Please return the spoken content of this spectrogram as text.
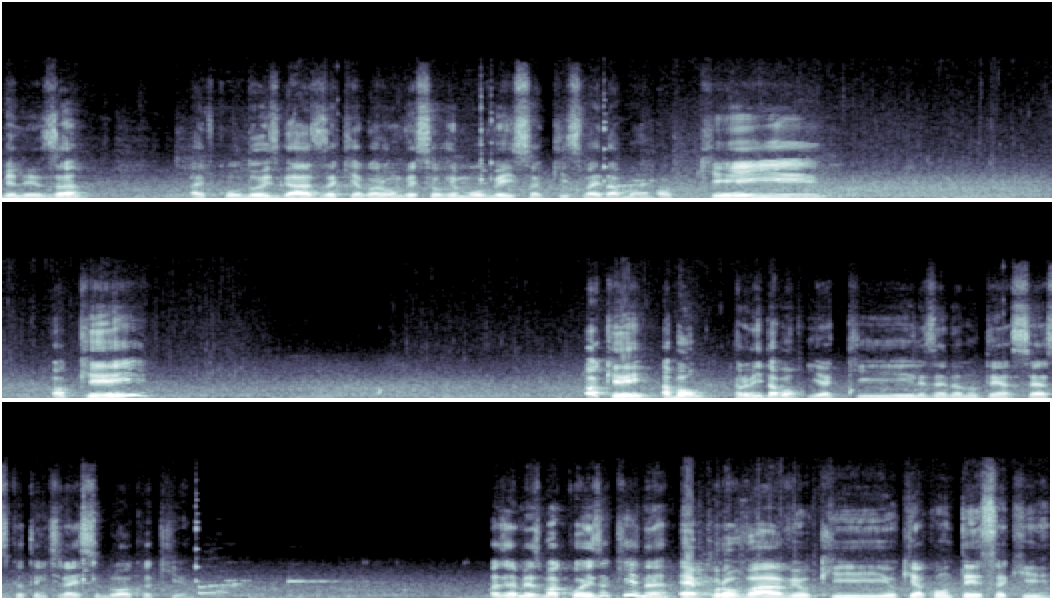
Beleza. Aí ficou dois gases aqui. Agora vamos ver se eu remover isso aqui, se vai dar bom. Ok. Ok. Ok, tá bom. Pra mim tá bom. E aqui eles ainda não têm acesso, que eu tenho que tirar esse bloco aqui, ó. Fazer a mesma coisa aqui, né? É provável que o que aconteça aqui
